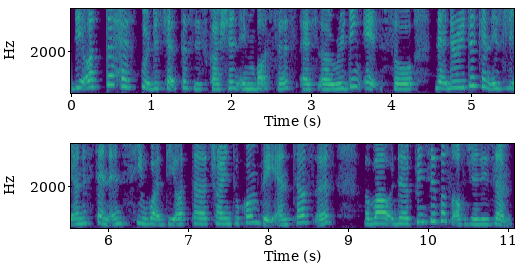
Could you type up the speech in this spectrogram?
The author has put the chapter's discussion in boxes as a reading aid so that the reader can easily understand and see what the author trying to convey and tells us about the principles of journalism.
